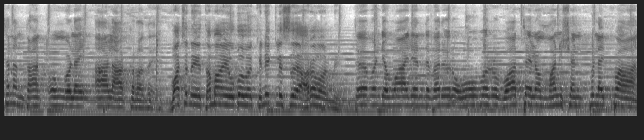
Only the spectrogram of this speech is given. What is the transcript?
வசனம்தான் உங்களை ஆளாக்குறது වචනය තමයි ඔබව කෙනෙක් ලෙස අරවන්නේ. தேவனுடைய வாயிலிருந்து வருகிற ஒவ்வொரு வார்த்தையிலும் மனுஷன் பிழைப்பான்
